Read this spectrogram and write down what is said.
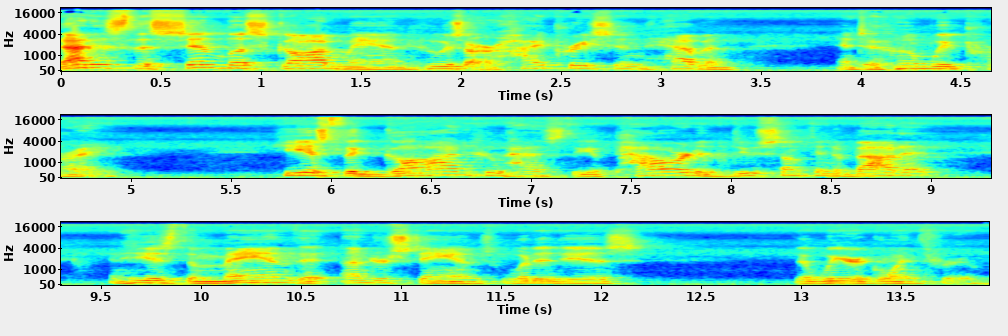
That is the sinless God man who is our high priest in heaven and to whom we pray. He is the God who has the power to do something about it, and He is the man that understands what it is that we are going through.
